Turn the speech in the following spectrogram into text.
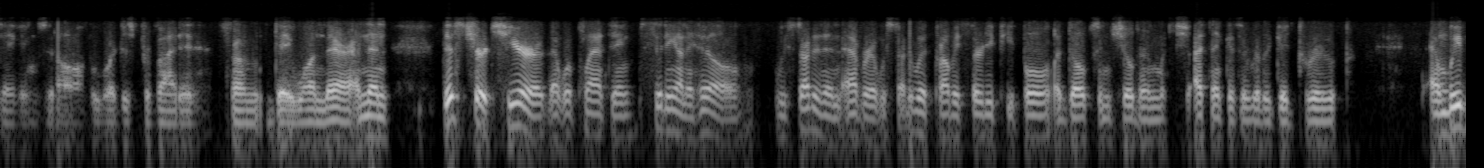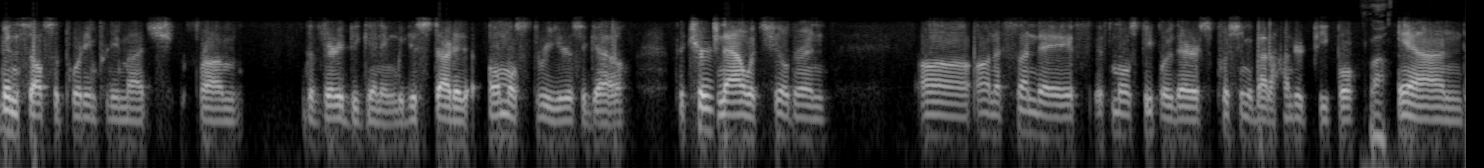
savings at all. The Lord just provided from day one there. And then this church here that we're planting, City on a Hill, we started in Everett. We started with probably 30 people, adults and children, which I think is a really good group. And we've been self supporting pretty much from the very beginning. We just started almost three years ago. The church now with children uh, on a Sunday, if, if most people are there, it's pushing about a hundred people. Wow. And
